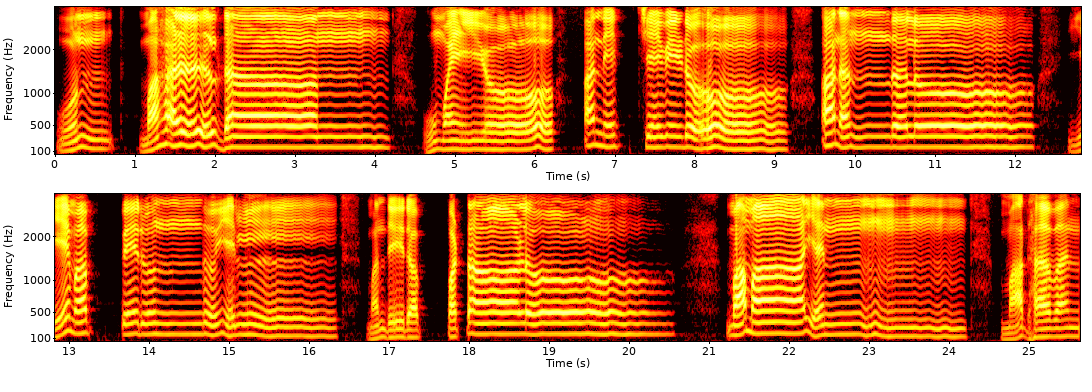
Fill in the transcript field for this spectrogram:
உன் மகள்தான் உமையோ? அனிச்செவிடோ? அனந்தலோ? ஏமப்பெருந்துயில் மந்திரப்பட்டாளோ? மமாயன் மாதவன்.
